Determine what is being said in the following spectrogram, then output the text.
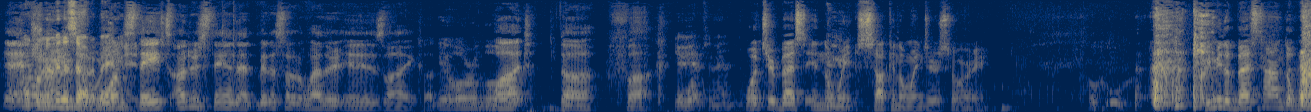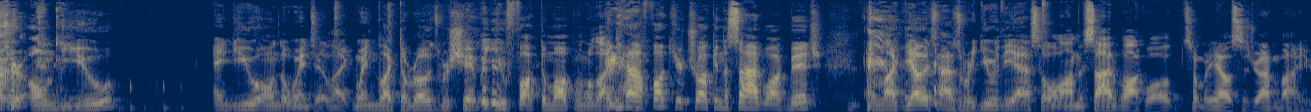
Yeah, Welcome anyone to in Minnesota, warm baby. states understand that Minnesota weather is like, Fucking horrible. what the fuck? Yeah, you have two hands. What's your best in the win- stuck in the winter story? Give me the best time the winter owned you, and you owned the winter. Like when like the roads were shit, but you fucked them up and were like, "Yeah, fuck your truck in the sidewalk, bitch." And like the other times where you were the asshole on the sidewalk while somebody else is driving by you.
